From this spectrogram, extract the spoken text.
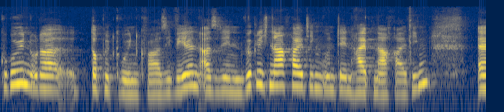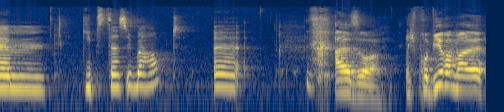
grün oder doppelt grün quasi wählen. Also den wirklich nachhaltigen und den halb nachhaltigen. Ähm, Gibt es das überhaupt? Äh, Also, ich probiere mal,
